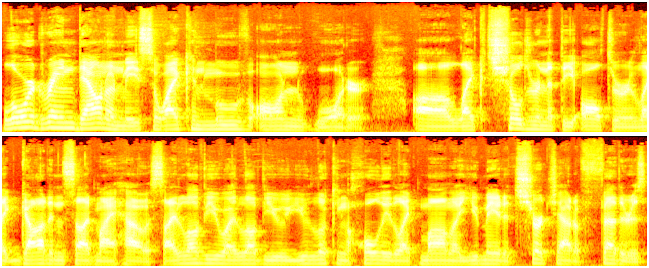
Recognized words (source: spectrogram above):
Lord rain down on me so I can move on water. Uh, like children at the altar, like God inside my house. I love you, I love you, you looking holy like mama. You made a church out of feathers.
